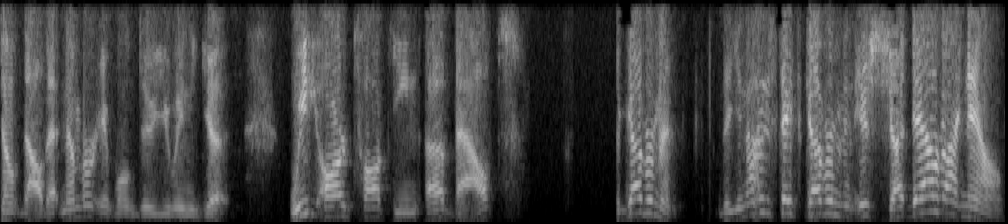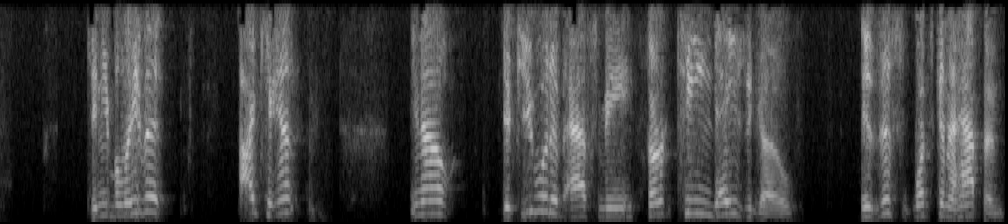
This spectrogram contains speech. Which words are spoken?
don't dial that number. It won't do you any good. We are talking about the government. The United States government is shut down right now. Can you believe it? I can't. You know, if you would have asked me 13 days ago, is this what's going to happen?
